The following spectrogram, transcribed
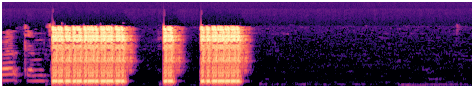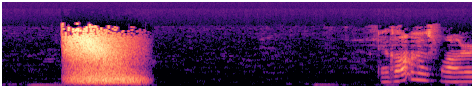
ripped his head off? They got his water.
